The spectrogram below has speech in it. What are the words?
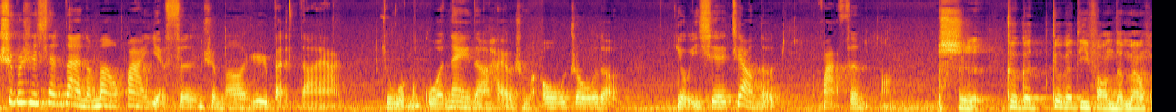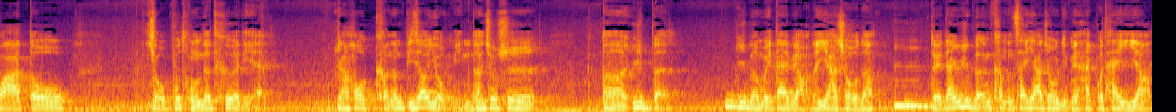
是不是现在的漫画也分什么日本的呀？就我们国内的，还有什么欧洲的，有一些这样的划分吗？是各个各个地方的漫画都有不同的特点，然后可能比较有名的就是呃日本，日本为代表的亚洲的，嗯，对，但日本可能在亚洲里面还不太一样，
